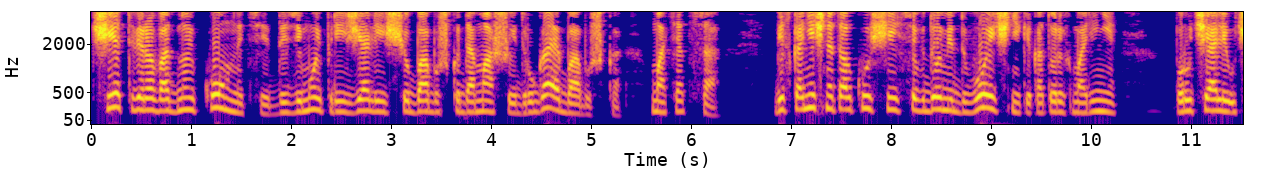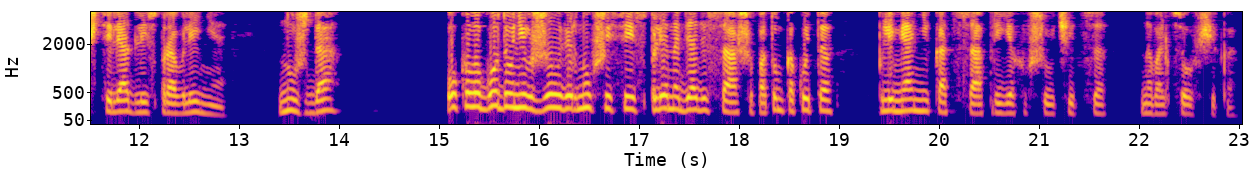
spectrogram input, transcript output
Четверо в одной комнате, до зимой приезжали еще бабушка Дамаша и другая бабушка, мать отца, бесконечно толкущиеся в доме двоечники, которых Марине поручали учителя для исправления, нужда. Около года у них жил вернувшийся из плена дядя Саша, потом какой-то племянник отца, приехавший учиться на вальцовщика.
